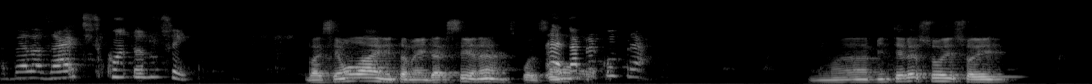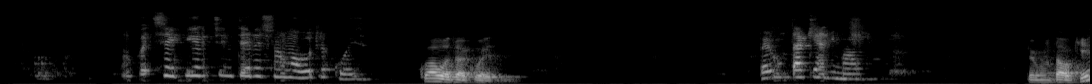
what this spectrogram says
Na Belas Artes, quanto eu não sei. Vai ser online também, deve ser, né? Exposição. É, dá para comprar. Ah, me interessou isso aí. Não pode ser que ia te interessar uma outra coisa. Qual outra coisa? Perguntar que animal. Perguntar o quê?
